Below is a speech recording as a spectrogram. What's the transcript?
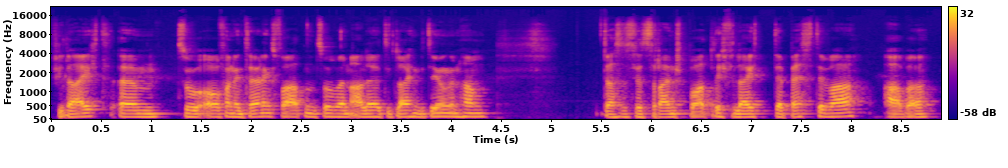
vielleicht, ähm, so auch von den Trainingsfahrten, so wenn alle die gleichen Bedingungen haben, dass es jetzt rein sportlich vielleicht der Beste war, aber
